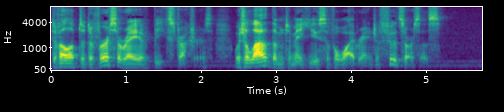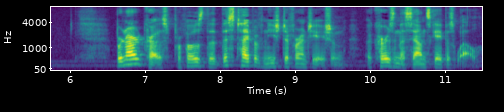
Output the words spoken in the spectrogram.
developed a diverse array of beak structures, which allowed them to make use of a wide range of food sources. Bernard Krause proposed that this type of niche differentiation occurs in the soundscape as well.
